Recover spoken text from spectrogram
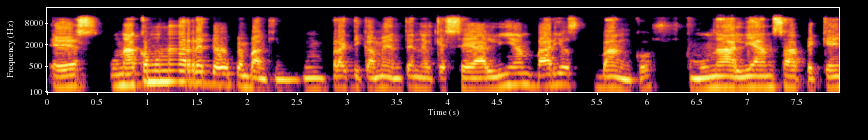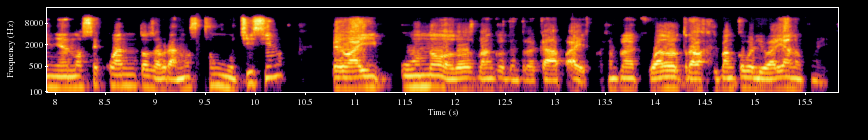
es una, como una red de Open Banking, prácticamente, en el que se alían varios bancos, como una alianza pequeña, no sé cuántos habrá, no son muchísimos, pero hay uno o dos bancos dentro de cada país. Por ejemplo, en Ecuador trabaja el Banco Bolivariano con ellos.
